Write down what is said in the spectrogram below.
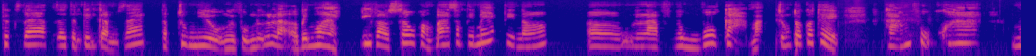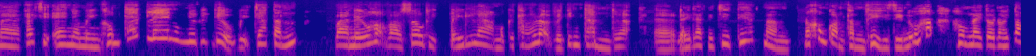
Thực ra dây thần kinh cảm giác tập trung nhiều ở người phụ nữ là ở bên ngoài, đi vào sâu khoảng 3 cm thì nó uh, là vùng vô cảm ạ. Chúng tôi có thể khám phụ khoa mà các chị em nhà mình không thét lên như cái kiểu bị tra tấn. Và nếu họ vào sâu thì đấy là một cái thắng lợi về tinh thần thôi ạ. À, đấy là cái chi tiết mà nó không còn thầm thì gì nữa. Hôm nay tôi nói to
